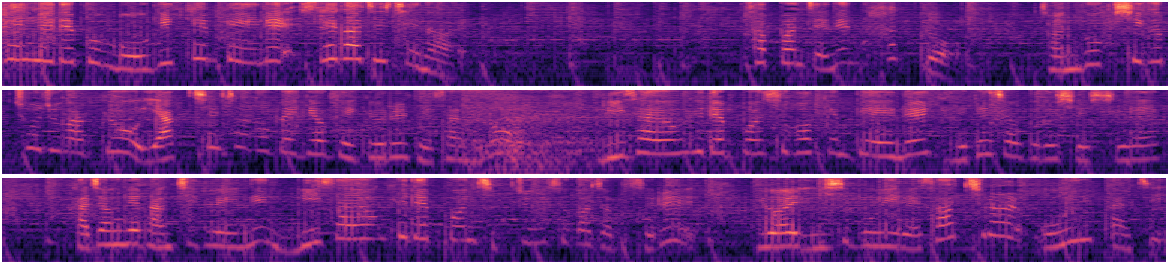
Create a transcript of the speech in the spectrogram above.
폐휴대폰 모으기 캠페인의 세 가지 채널. 첫 번째는 학교. 전국 시급 초중학교 약 7,500여 개교를 대상으로 미사용 휴대폰 수거 캠페인을 대대적으로 실시해 가정 내 방치되어 있는 미사용 휴대폰 집중 수거 접수를 6월 25일에서 7월 5일까지,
